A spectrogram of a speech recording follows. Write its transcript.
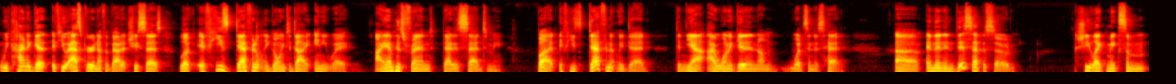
we kind of get if you ask her enough about it, she says, "Look, if he's definitely going to die anyway, I am his friend. That is sad to me. But if he's definitely dead, then yeah, I want to get in on what's in his head." Uh, and then in this episode, she like makes some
